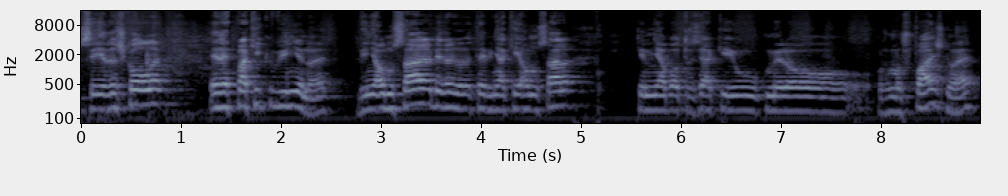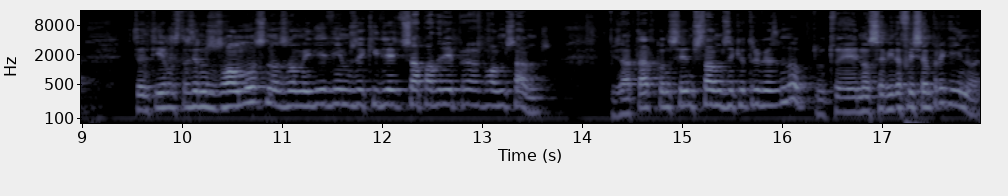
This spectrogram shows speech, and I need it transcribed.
saía da escola, era para aqui que vinha, não é? Vinha almoçar, até vinha aqui almoçar, que a minha avó trazia aqui o comer ao, aos meus pais, não é? Portanto, eles traziam-nos o almoço, nós ao meio-dia vínhamos aqui direito a padaria para almoçarmos. Depois à tarde, quando saímos, estávamos aqui outra vez de novo. Portanto, a nossa vida foi sempre aqui, não é?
